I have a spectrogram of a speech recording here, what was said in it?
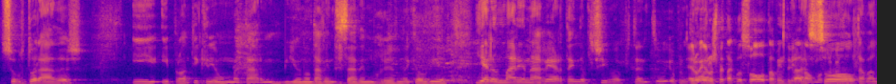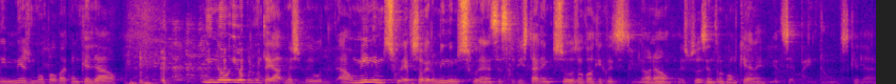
sobre touradas. E, e, pronto, e queriam matar-me e eu não estava interessado em morrer naquele dia. E era numa arena aberta ainda por cima, portanto... Eu era, era um espetáculo a sol estava integrado era alguma sol, coisa? estava ali mesmo bom para levar com um calhau. E não, eu perguntei, ah, mas há um mínimo de segurança, é só haver um mínimo de segurança, se revistarem pessoas ou qualquer coisa. Não, não, as pessoas entram como querem. Eu disse, pá, então, se calhar...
